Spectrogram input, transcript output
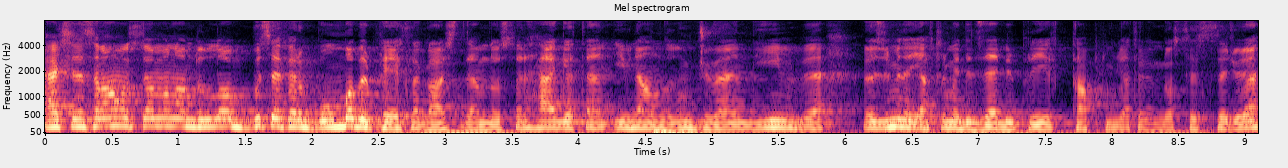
Herkese selam olsun ben Abdullah. Bu sefer bomba bir proyektlə qarşınızdayım dostlar. Həqiqətən inandığım, güvəndiyim və özümü də yatırım ediləcək bir proyekt tapdım, yatırdım dostlar sizə görə.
